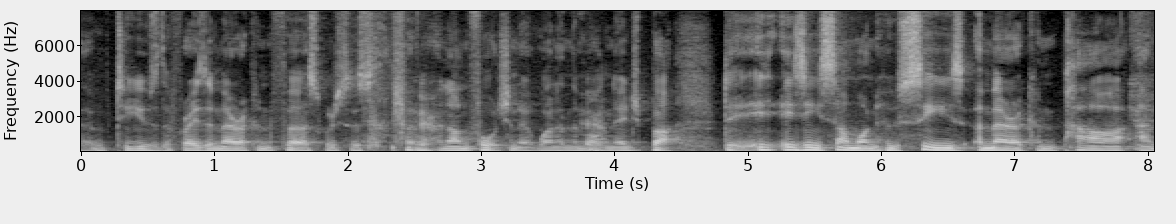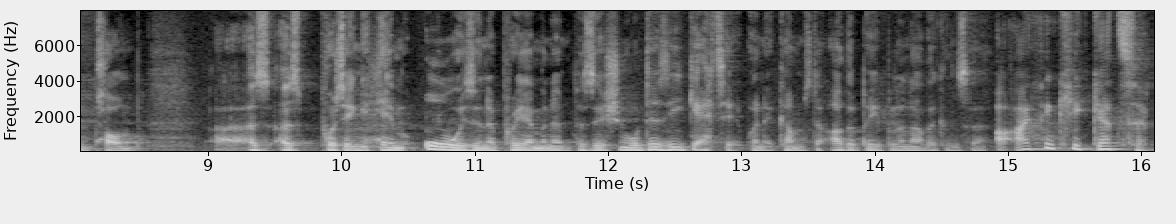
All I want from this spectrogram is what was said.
uh, to use the phrase American first, which is yeah. an unfortunate one in the modern yeah. age, but is he someone who sees American power and pomp? Uh, as, as putting him always in a preeminent position, or does he get it when it comes to other people and other concerns? I think he gets it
